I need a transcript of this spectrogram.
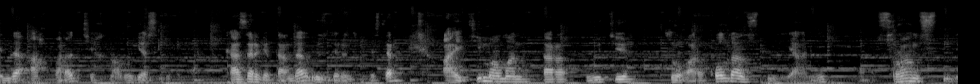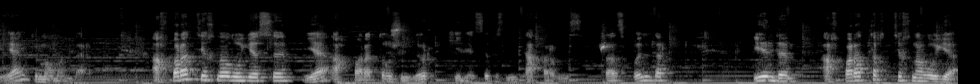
енді ақпарат технологиясы қазіргі таңда өздеріңіз білесіздер IT мамандықтары өте жоғары қолданыс үстінде яғни сұраныс үстінде иә IT мамандары ақпарат технологиясы иә ақпараттық жүйелер келесі біздің тақырыбымыз жазып қойыңыздар енді ақпараттық технология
